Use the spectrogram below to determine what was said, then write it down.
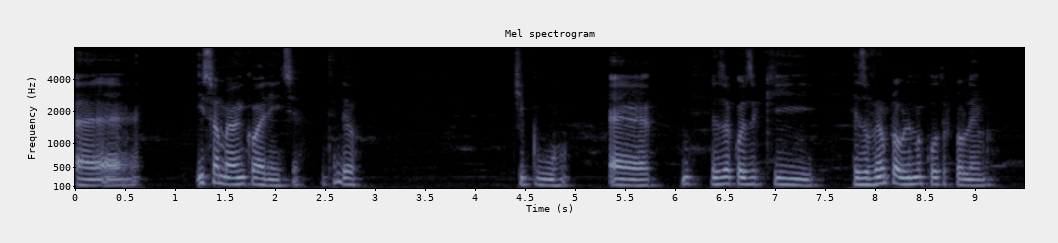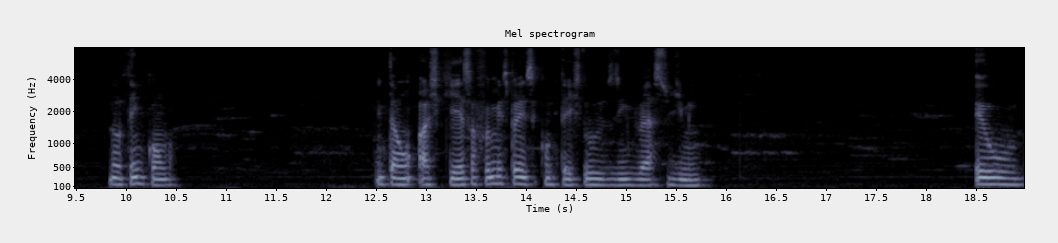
é, isso é a maior incoerência, entendeu? Tipo, é mesma coisa que resolver um problema com outro problema. Não tem como. Então, acho que essa foi minha experiência com textos inversos de mim. Eu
